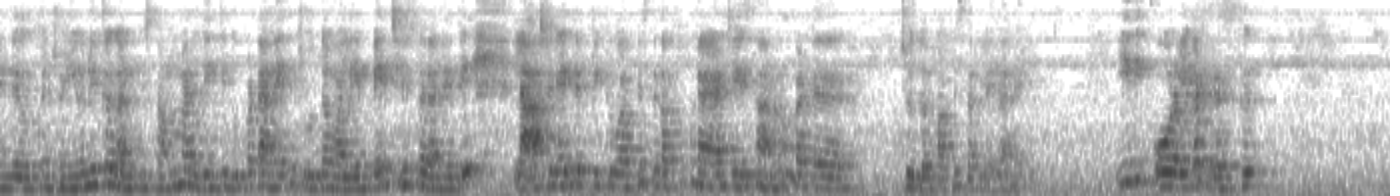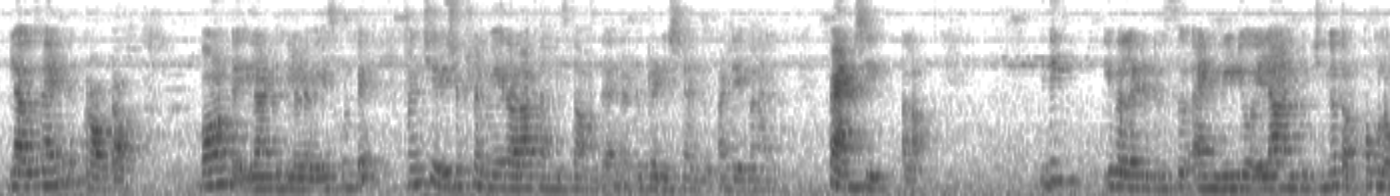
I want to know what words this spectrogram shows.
అండ్ కొంచెం యూనిక్గా కనిపిస్తాము. మరి దీనికి దుప్పట అనేది చూద్దాం వాళ్ళు ఏం పే చేస్తారు అనేది. లాస్ట్గా అయితే పిక్ పంపిస్తే తప్పకుండా యాడ్ చేస్తాను. బట్ uh, చూద్దాం పంపిస్తారు లేదా అనేది. ఇది ఓవరాల్గా dress blouse and crop top బాగుంటాయి ఇలాంటి పిల్లలు వేసుకుంటే. మంచి రిసెప్షన్ వేర్ అలా కనిపిస్తూ ఉంటాయి అన్నట్టు ట్రెడిషనల్ అంటే మన ఫ్యాన్సీ అలా. ఇది ఇవాళ డ్రెస్ అండ్ వీడియో ఎలా అనిపించిందో తప్పకుండా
